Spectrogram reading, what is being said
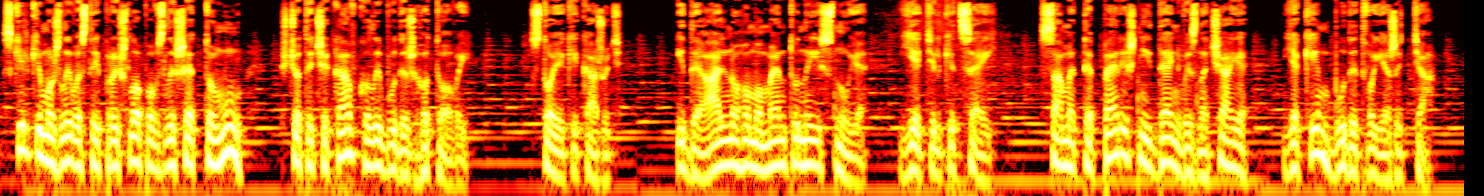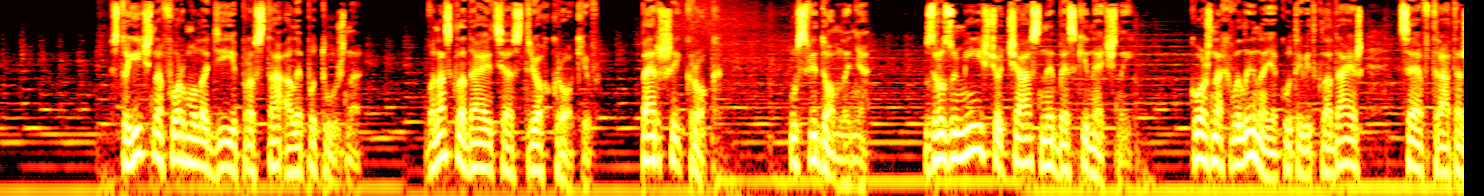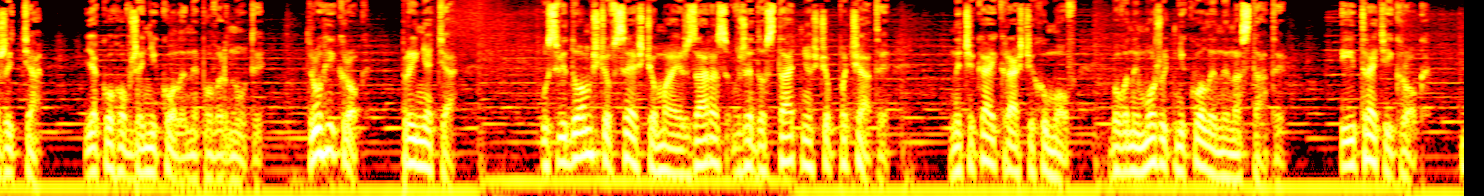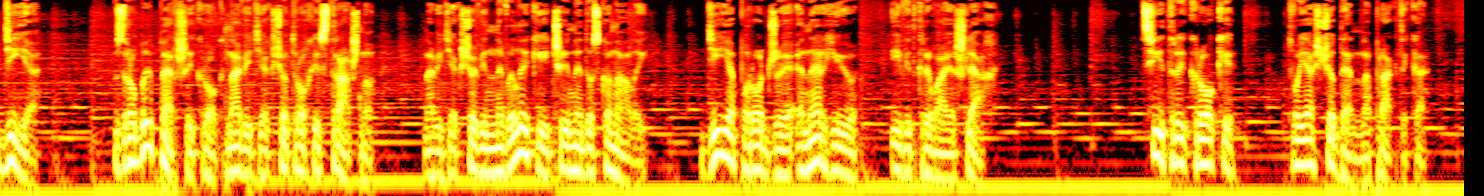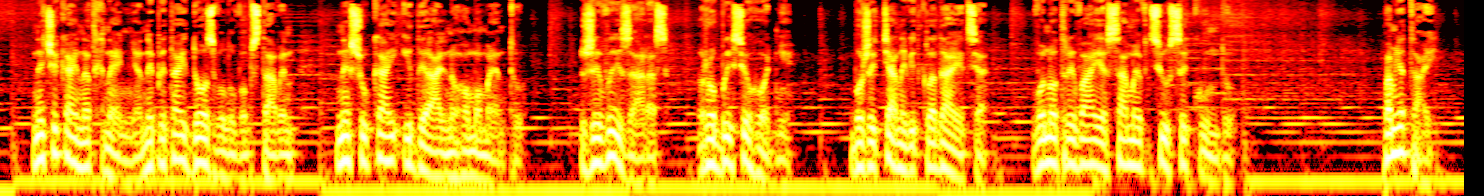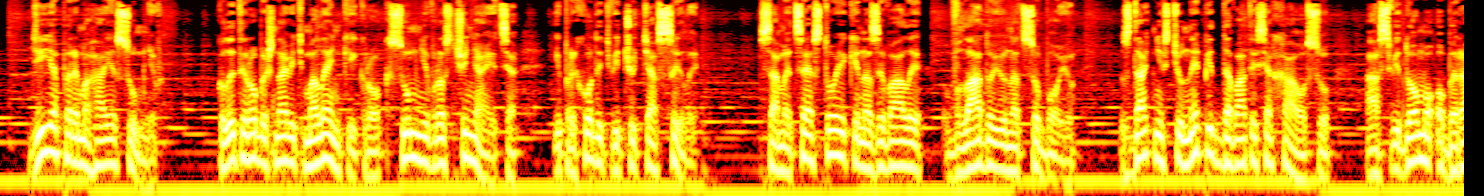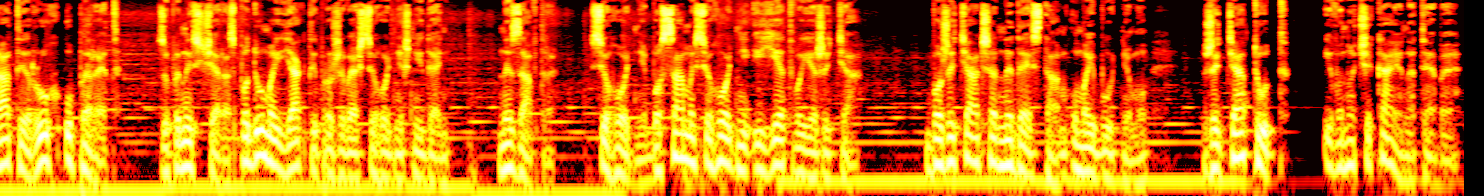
скільки можливостей пройшло повз лише тому, що ти чекав, коли будеш готовий. Стоїки кажуть, ідеального моменту не існує, є тільки цей. Саме теперішній день визначає, яким буде твоє життя. Стоїчна формула дії проста, але потужна. Вона складається з трьох кроків. Перший крок усвідомлення. Зрозумій, що час не безкінечний. Кожна хвилина, яку ти відкладаєш, це втрата життя, якого вже ніколи не повернути. Другий крок прийняття. Усвідом, що все, що маєш зараз, вже достатньо, щоб почати. Не чекай кращих умов, бо вони можуть ніколи не настати. І третій крок дія. Зроби перший крок, навіть якщо трохи страшно, навіть якщо він невеликий чи недосконалий. Дія породжує енергію і відкриває шлях. Ці три кроки твоя щоденна практика. Не чекай натхнення, не питай дозволу в обставин, не шукай ідеального моменту. Живи зараз, роби сьогодні. Бо життя не відкладається, воно триває саме в цю секунду. Пам'ятай, дія перемагає сумнів. Коли ти робиш навіть маленький крок, сумнів розчиняється і приходить відчуття сили. Саме це стоїки називали владою над собою, здатністю не піддаватися хаосу, а свідомо обирати рух уперед. Зупинись ще раз, подумай, як ти проживеш сьогоднішній день. Не завтра, сьогодні, бо саме сьогодні і є твоє життя. Бо життя не десь там, у майбутньому. Життя тут, і воно чекає на тебе.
